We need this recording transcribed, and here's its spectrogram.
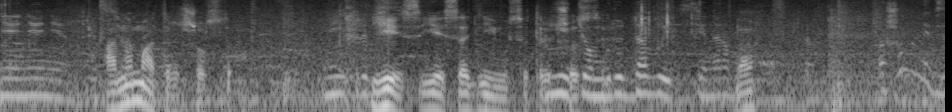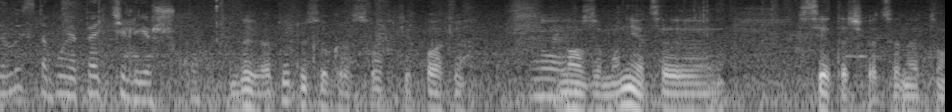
ні, ні, ні. А нема 36. Мій 30. Є, є одні ось Ні, 36. Тьом, будуть давити всі нормально. Да? А що ми не взяли з тобою опять тележку? Диви, а тут усе кросовки папі Ну, на зиму. Ні, це сіточка, це не то.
